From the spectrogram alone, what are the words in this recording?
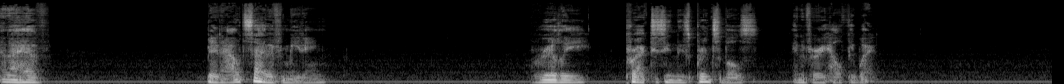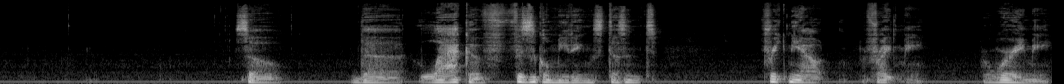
And I have been outside of meeting really practicing these principles in a very healthy way. So the lack of physical meetings doesn't freak me out, or frighten me, or worry me.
